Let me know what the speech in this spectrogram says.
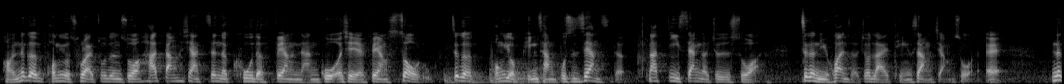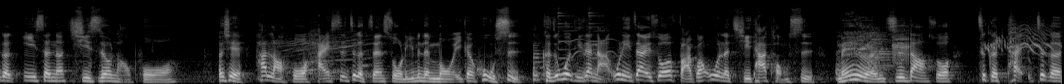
好，那个朋友出来作证说，她当下真的哭得非常难过，而且也非常受辱。这个朋友平常不是这样子的。那第三个就是说啊，这个女患者就来庭上讲说，哎，那个医生呢，其实有老婆。而且他老婆还是这个诊所里面的某一个护士，可是问题在哪？问题在于说，法官问了其他同事，没有人知道说这个太这个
